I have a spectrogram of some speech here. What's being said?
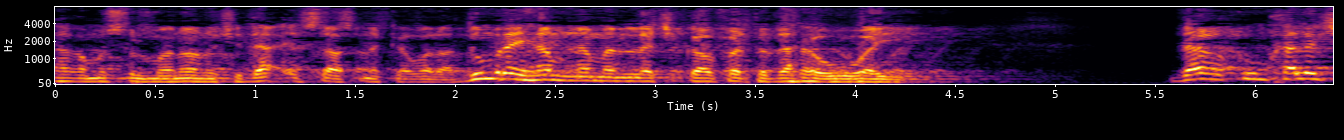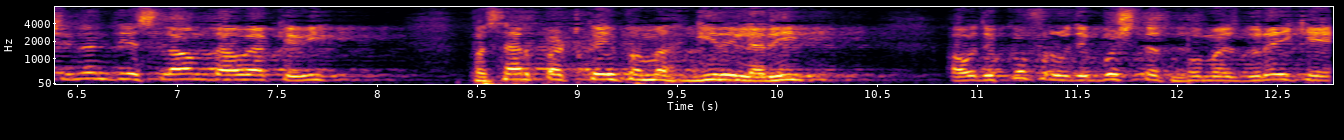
هغه مسلمانانو چې دا احساس نه کوله دومره هم نه منله چې کافر ته دره ووایي دغه کوم خلک چې نن د اسلام دعوا کوي په سر پټکۍ په مخ ګیرې لري او د کفر او د بشتت په مزدورۍ کې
